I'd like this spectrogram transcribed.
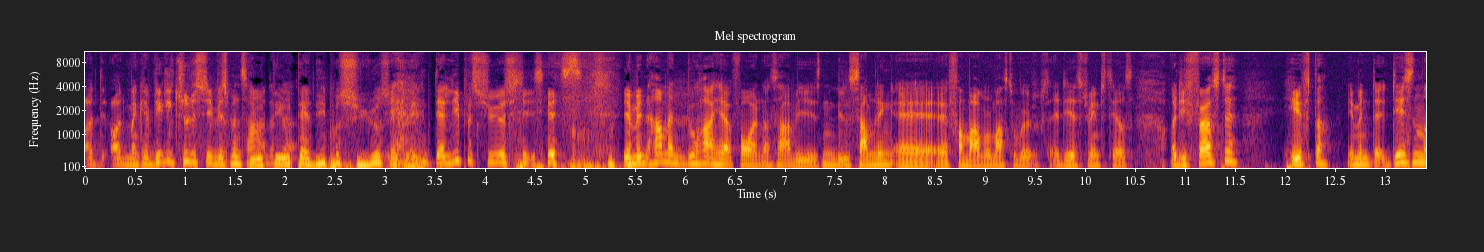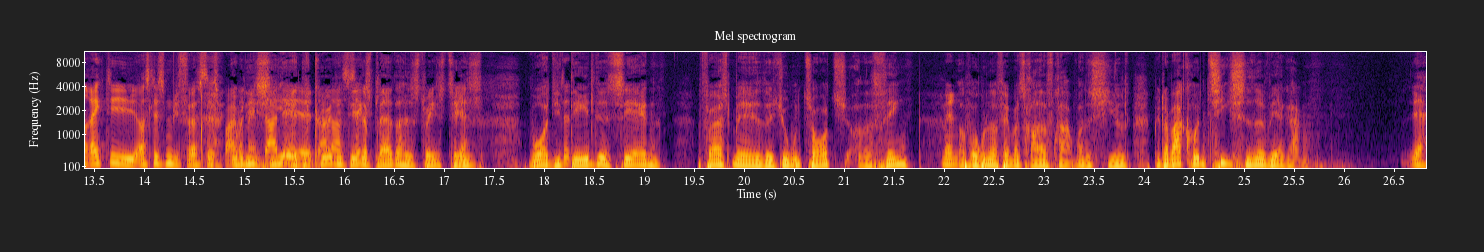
og, og, man kan virkelig tydeligt se, hvis man tager det, er jo, det er jo der lige på syre, simpelthen. Ja, der lige på syre, yes. Jamen, har man, du har her foran, og så har vi sådan en lille samling af fra Marvel Masterworks af de her Strange Tales. Og de første hæfter, jamen det, det er sådan rigtig, også ligesom de første Spider-Man. Jeg vil lige sige, at de kørte i det der blad, der hed Strange Tales, ja. hvor de delte serien først med The Human Torch og The Thing, men, og på 135 frem var det S.H.I.E.L.D. Men der var kun 10 sider hver gang. Ja,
